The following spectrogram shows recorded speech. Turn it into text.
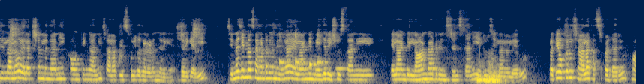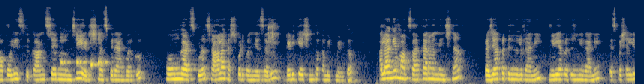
జిల్లాలో ఎలక్షన్లు కానీ కౌంటింగ్ కానీ చాలా పీస్ఫుల్గా జరగడం జరిగాయి జరిగాయి. చిన్న చిన్న సంఘటనల మీద ఎలాంటి మేజర్ ఇష్యూస్ కానీ ఎలాంటి లాండ్ ఆర్డర్ ఇన్సిడెంట్స్ కానీ ఏలూరు జిల్లాలో లేవు. ప్రతి ఒక్కరూ చాలా కష్టపడ్డారు. మా పోలీసులు కానిస్టేబుల్ నుంచి అడిషనల్ ఎస్పీ ర్యాంక్ వరకు హోమ్ గార్డ్స్ కూడా చాలా కష్టపడి పనిచేశారు డెడికేషన్తో కమిట్మెంట్తో అలాగే మాకు సహకారం అందించిన ప్రజాప్రతినిధులు కానీ మీడియా ప్రతినిధులు కానీ ఎస్పెషల్లీ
